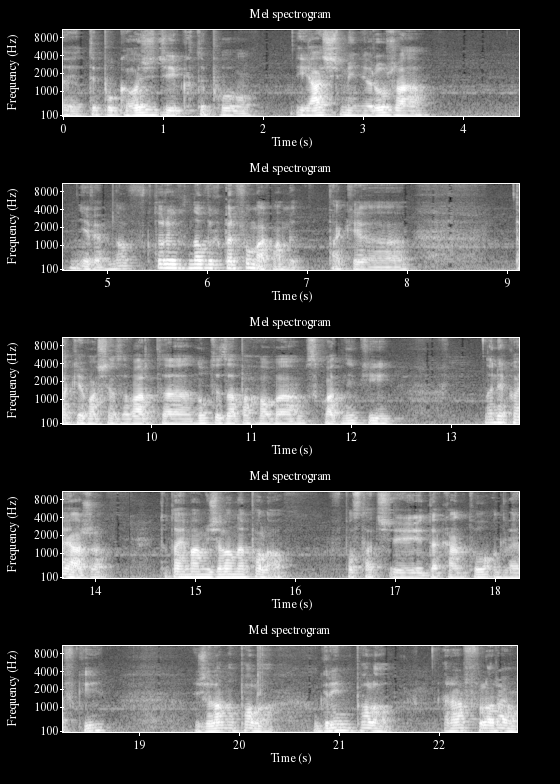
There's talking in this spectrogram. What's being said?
y, typu goździk, typu jaśmień, róża. Nie wiem, no w których nowych perfumach mamy takie, takie właśnie zawarte nuty zapachowe, składniki. No nie kojarzę. Tutaj mamy zielone polo w postaci dekantu, odlewki. Zielono polo, green polo, Ralph Lauren.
